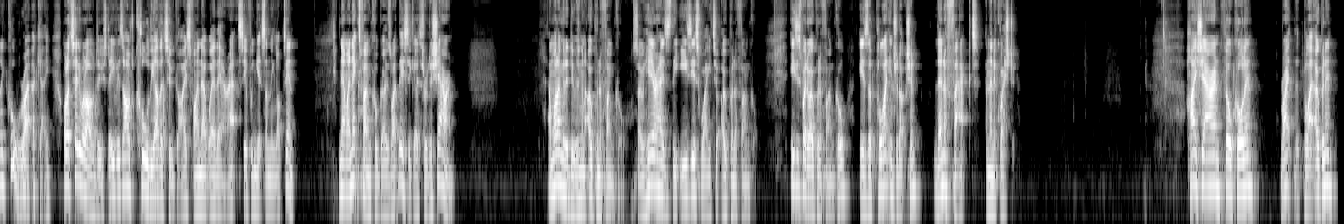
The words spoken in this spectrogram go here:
Like, cool, right, okay. Well, I'll tell you what I'll do, Steve, is I'll call the other two guys, find out where they're at, see if we can get something locked in. Now, my next phone call goes like this it goes through to Sharon. And what I'm going to do is I'm going to open a phone call. So here is the easiest way to open a phone call. Easiest way to open a phone call is a polite introduction, then a fact, and then a question. Hi, Sharon. Phil calling. Right? The polite opening.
